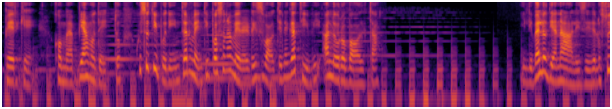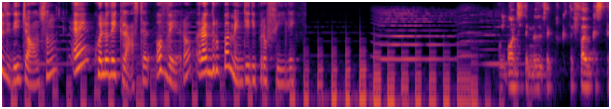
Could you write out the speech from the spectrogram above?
Perché? Come abbiamo detto, questo tipo di interventi possono avere risvolti negativi a loro volta. Il livello di analisi dello studio di Johnson è quello dei cluster, ovvero raggruppamenti di profili. We wanted to move the, the focus to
